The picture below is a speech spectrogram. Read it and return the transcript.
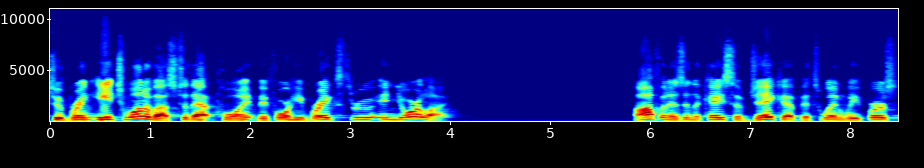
to bring each one of us to that point before he breaks through in your life. Often, as in the case of Jacob, it's when we first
